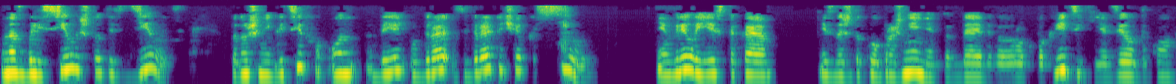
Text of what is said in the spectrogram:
у нас были силы что-то сделать. Потому что негатив, он убирает, забирает у человека силы. Я говорила, есть такая, есть даже такое упражнение, когда я давала урок по критике, я делала такое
